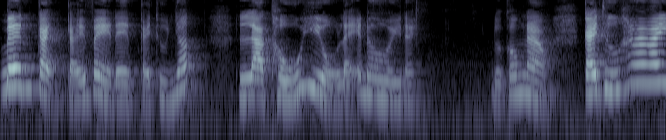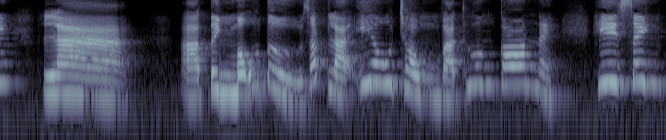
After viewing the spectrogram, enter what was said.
bên cạnh cái vẻ đẹp cái thứ nhất là thấu hiểu lẽ đời này. Được không nào? Cái thứ hai là à, tình mẫu tử rất là yêu chồng và thương con này, hy sinh,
